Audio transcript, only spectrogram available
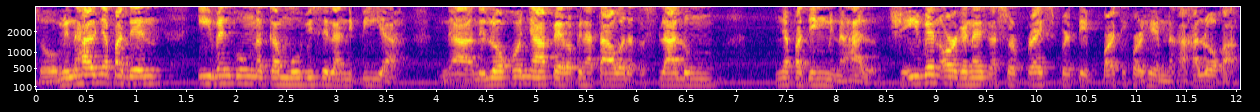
So, minahal niya pa din even kung nagka-movie sila ni Pia. Na niloko niya pero pinatawad at mas lalong niya pa ding minahal. She even organized a surprise birthday party for him, nakakaloka.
